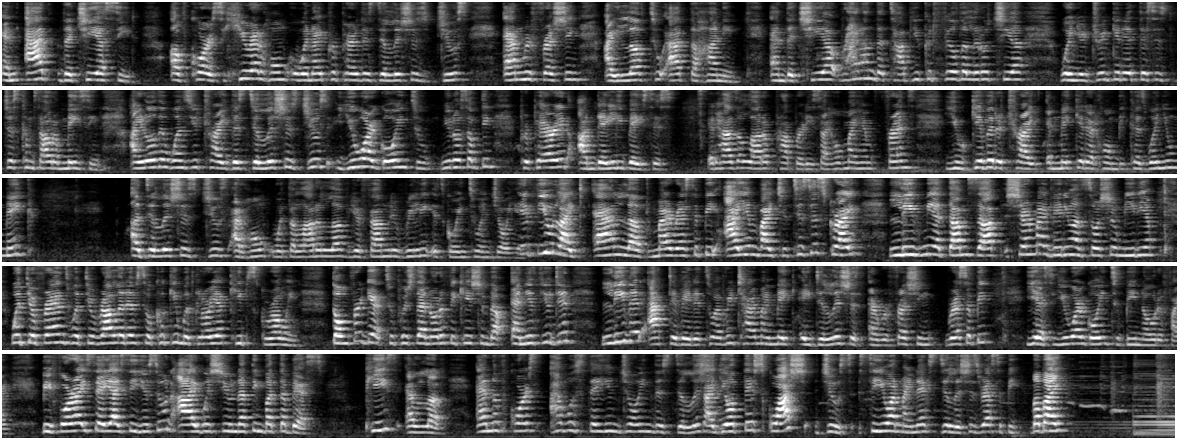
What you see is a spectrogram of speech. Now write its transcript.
and add the chia seed. Of course, here at home, when I prepare this delicious juice, and refreshing. I love to add the honey and the chia right on the top. You could feel the little chia when you're drinking it. This is just comes out amazing. I know that once you try this delicious juice, you are going to, you know something, prepare it on daily basis. It has a lot of properties. I hope my friends, you give it a try and make it at home because when you make a delicious juice at home with a lot of love. Your family really is going to enjoy it. If you liked and loved my recipe, I invite you to subscribe, leave me a thumbs up, share my video on social media with your friends, with your relatives, so Cooking with Gloria keeps growing. Don't forget to push that notification bell. And if you did, leave it activated so every time I make a delicious and refreshing recipe, yes, you are going to be notified. Before I say I see you soon, I wish you nothing but the best. peace, and love. And of course, I will stay enjoying this delicious chayote squash juice. See you on my next delicious recipe. Bye bye.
